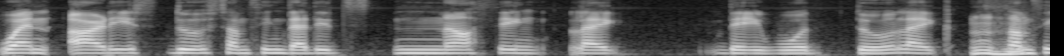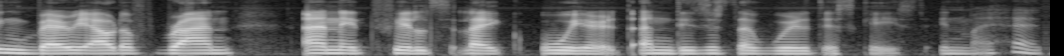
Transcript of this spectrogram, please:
when artists do something that it's nothing like they would do, like Mhm. something very out of brand, and it feels like weird. And this is the weirdest case in my head.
